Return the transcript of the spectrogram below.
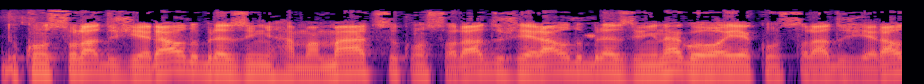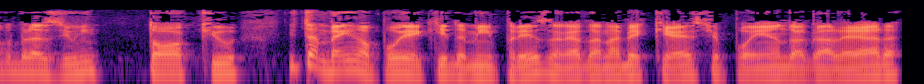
do Consulado Geral do Brasil em Hamamatsu, Consulado Geral do Brasil em Nagoya, Consulado Geral do Brasil em Tóquio e também o apoio aqui da minha empresa, né, da Nabecast, apoiando a galera,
